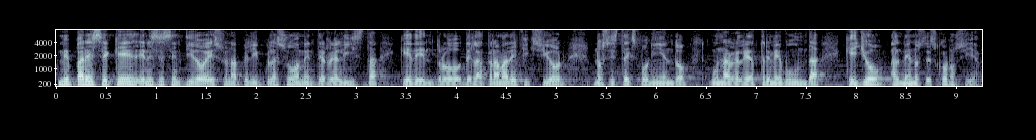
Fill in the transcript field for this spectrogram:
Me parece que en ese sentido es una película sumamente realista que dentro de la trama de ficción nos está exponiendo una realidad tremebunda que yo al menos desconocía.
